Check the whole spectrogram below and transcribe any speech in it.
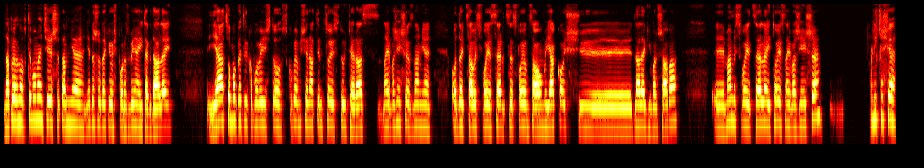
Na pewno w tym momencie jeszcze tam nie, nie doszło do jakiegoś porozumienia i tak dalej. Ja co mogę tylko powiedzieć, to skupiam się na tym, co jest tu i teraz. Najważniejsze jest dla mnie oddać całe swoje serce, swoją całą jakość yy, dla Legii Warszawa. Yy, mamy swoje cele i to jest najważniejsze. Liczy się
